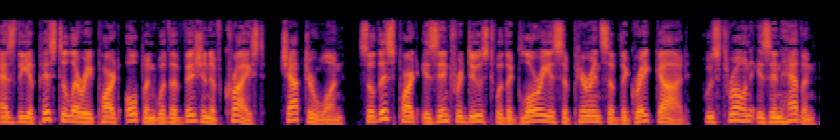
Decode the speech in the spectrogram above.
as the epistolary part opened with a vision of Christ, chapter 1, so this part is introduced with a glorious appearance of the great God, whose throne is in heaven,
